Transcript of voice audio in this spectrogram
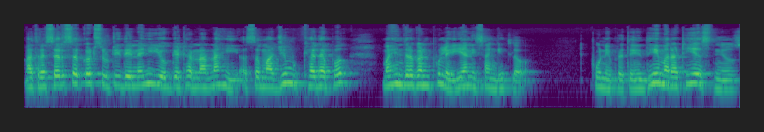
मात्र सरसकट सुटी देणंही योग्य ठरणार नाही असं माजी मुख्याध्यापक महेंद्र गणफुले यांनी सांगितलं. पुणे प्रतिनिधी मराठी एस न्यूज.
